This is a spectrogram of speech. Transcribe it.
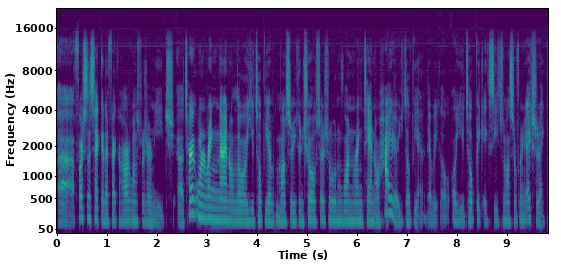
Uh, first and second effect, hard ones per turn each. Uh, target one rank 9 or lower Utopia monster you control, special one, one rank 10 or higher Utopia. There we go. Or Utopic Xyz monster from your extra deck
